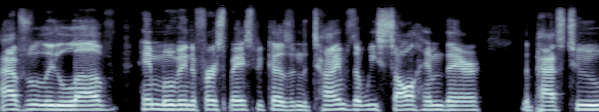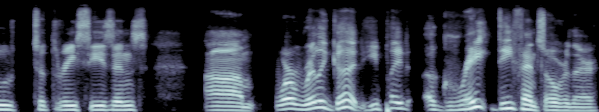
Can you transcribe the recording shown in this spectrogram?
I absolutely love him moving to first base because in the times that we saw him there the past two to three seasons, um, were really good. He played a great defense over there.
